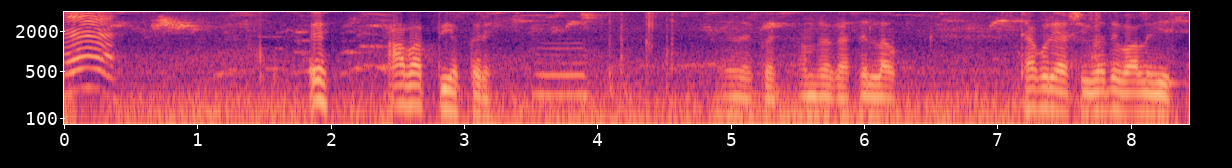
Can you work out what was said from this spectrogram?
হ্যাঁ। এ আবার তুই করে। দেখেন আমরা গাছের লাউ। ঠাকুরের আশীর্বাদে ভালো হয়েছে।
